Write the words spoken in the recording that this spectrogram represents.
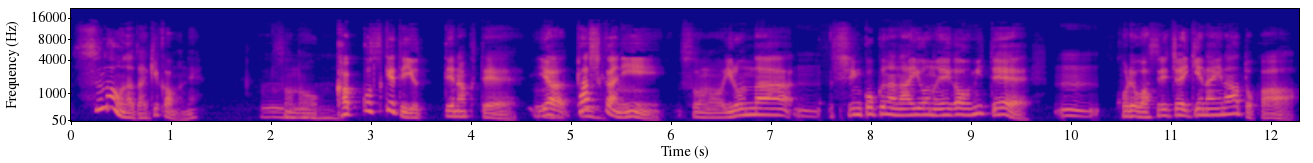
素直なだけかもね。うん。そのかっこつけて言ってなくて、うん。いや確かにそのいろんなうん深刻な内容の映画を見てうんこれ忘れちゃいけないなとか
